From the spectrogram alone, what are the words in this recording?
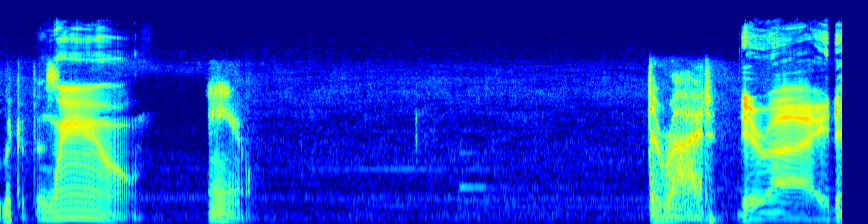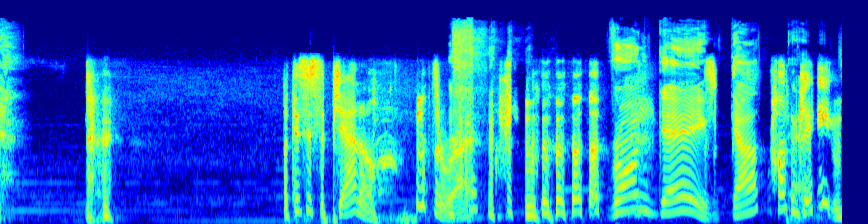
Look at this. Wow. Ew. The ride. The ride. But this is the piano, That's right. Wrong game. God. Wrong game.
